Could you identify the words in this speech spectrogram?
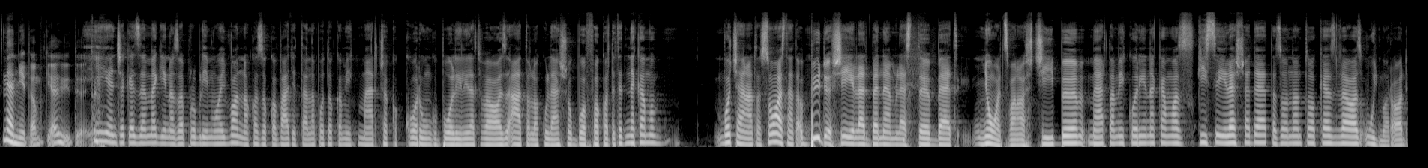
nem nyitom ki a hűtőt. Igen, csak ezzel megint az a probléma, hogy vannak azok a vágyott állapotok, amik már csak a korunkból, illetve az átalakulásokból fakad. Tehát nekem a bocsánat a szóhasználat, a büdös életben nem lesz többet 80-as csípőm, mert amikor én nekem az kiszélesedett, az onnantól kezdve az úgy marad.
